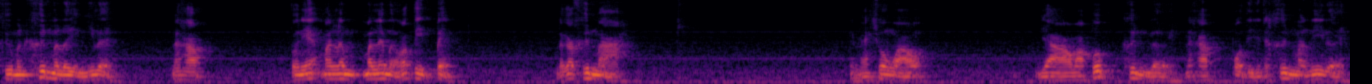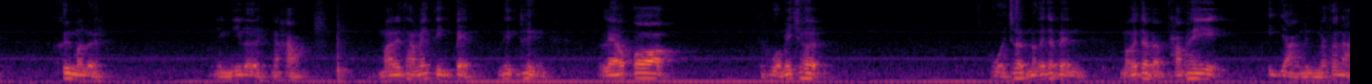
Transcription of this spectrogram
คือมันขึ้นมาเลยอย่างนี้เลยนะครับ ตัวนี้มันเลยมันเลยเหมือนว่าตีนเป็ด แล้วก็ขึ้นมา ห็นไหมช่วงเว้ายาวมาปุ๊บขึ้นเลยนะครับปกติจะขึ้นมานี่เลย ขึ้นมาเลย อย่างนี้เลยนะครับ มาเลยทำให้ตีนเป็ดนิดหนึ่งแล้วก็หัวไม่เชิด หัวเชิดมันก็จะเป็น มันก็จะแบบทำให้อีกอย่างหนึ่งลักษณะ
